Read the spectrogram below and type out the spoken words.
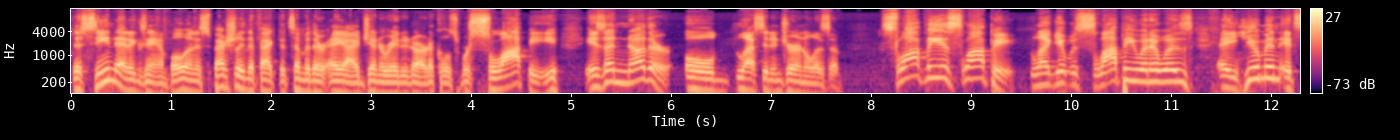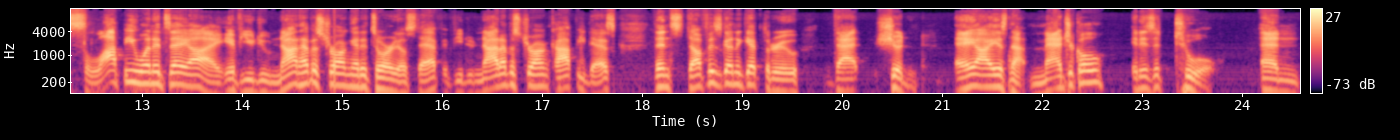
The CNET example, and especially the fact that some of their AI generated articles were sloppy, is another old lesson in journalism. Sloppy is sloppy. Like it was sloppy when it was a human, it's sloppy when it's AI. If you do not have a strong editorial staff, if you do not have a strong copy desk, then stuff is going to get through that shouldn't. AI is not magical, it is a tool. And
